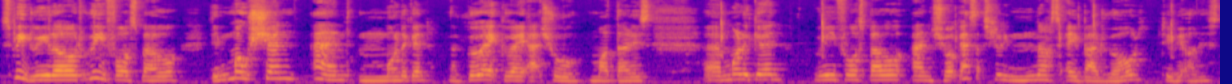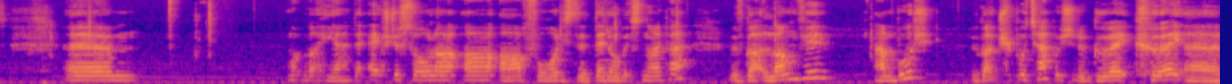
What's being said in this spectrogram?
Speed reload, reinforced barrel, demotion, and mulligan. A great, great actual mod that is. Uh, mulligan, reinforced barrel, and short. That's actually not a bad roll, to be honest. Um, what we've got here? The extra solar RR4. This is the dead orbit sniper. We've got long view, ambush. We've got triple tap, which is a great, great. Uh,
